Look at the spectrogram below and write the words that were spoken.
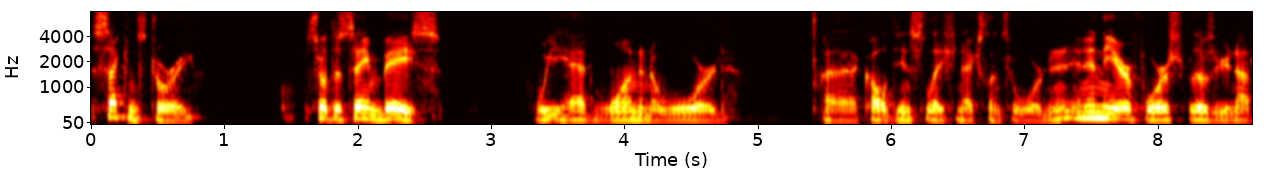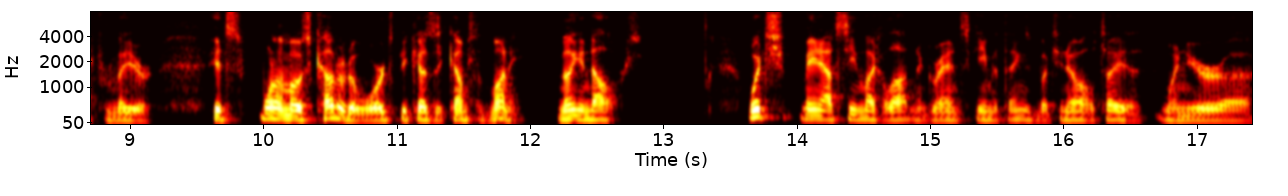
Second story. So at the same base, we had won an award uh, called the Installation Excellence Award. And, and, in the Air Force, for those of you not familiar, it's one of the most coveted awards because it comes with money, million dollars, which may not seem like a lot in the grand scheme of things, but you know, I'll tell you, when you're uh,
